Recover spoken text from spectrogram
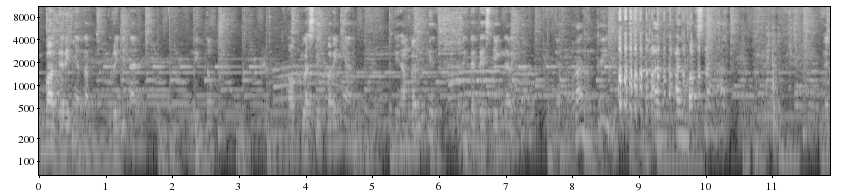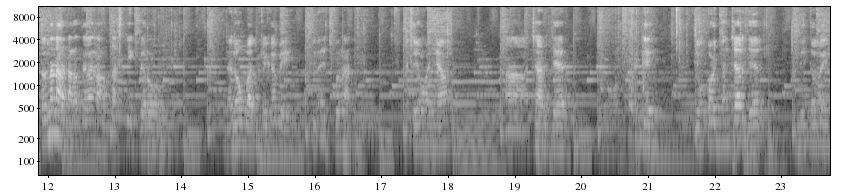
Yung battery niya, not original. Dito. Naka-plastic pa rin yan. Tinanggal ulit. Kasi testing na rin daw. Yan, wala nang trade. Naka- Naka-unbox na lahat. Ito na lang, nakatira naka-plastic. Pero, dalawang bat kay gabi, sinarge ko na. Ito yung kanyang ah, charger. Then, yung cord ng charger, dito rin.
